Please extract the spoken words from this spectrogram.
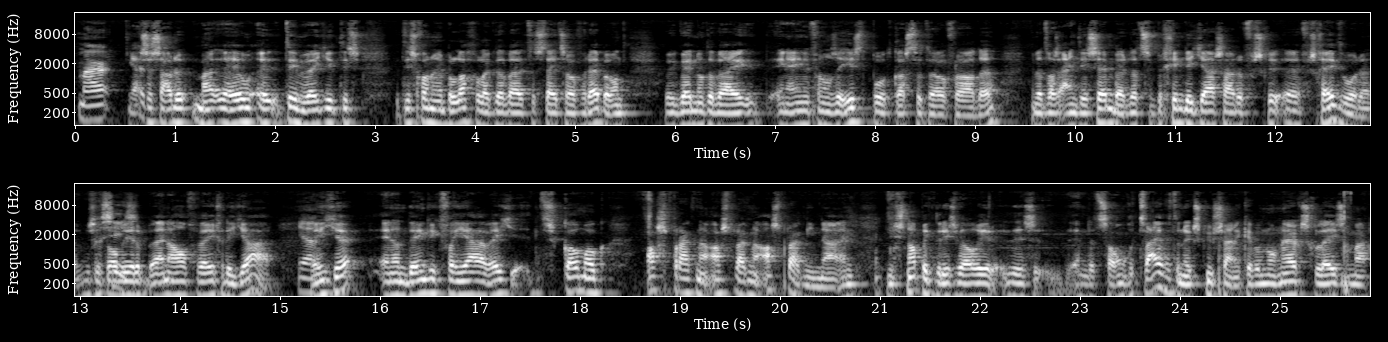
Maar ja, ze zouden. Maar heel, Tim, weet je, het is, het is gewoon belachelijk dat wij het er steeds over hebben. Want ik weet nog dat wij in een van onze eerste podcasts het over hadden. En dat was eind december. Dat ze begin dit jaar zouden verscheept uh, verscheept worden. We zitten alweer bijna halverwege dit jaar. Weet je? En dan denk ik van ja, weet je, ze komen ook afspraak na afspraak na afspraak niet na. En nu snap ik, er is wel weer, er en dat zal ongetwijfeld een excuus zijn. Ik heb hem nog nergens gelezen, maar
